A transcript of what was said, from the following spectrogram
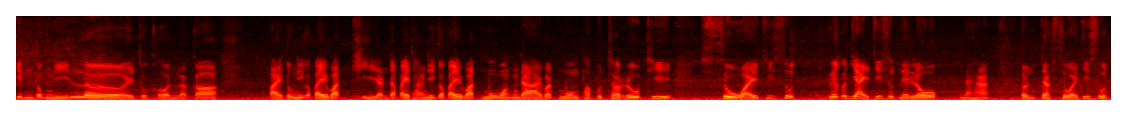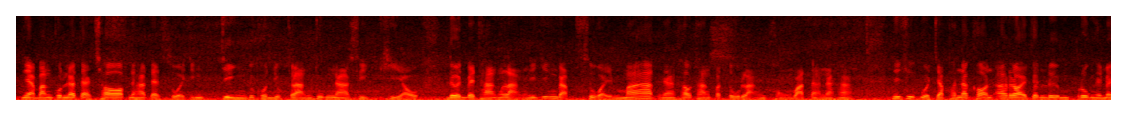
กินตรงนี้เลย ทุกคนแล้วก็ไปตรงนี้ก็ไปวัดเขียนถ้าไปทางนี้ก็ไปวัดม่วงได้ วัดม่วงพระพุทธรูปที่สวยที่สุด แล้วก็ใหญ่ที่สุดในโลกนะฮะต้นจะสวยที่สุดเนี่ยบางคนแล้วแต่ชอบนะฮะแต่สวยจริง ๆ ทุกคนอยู่กลางทุ่งนาสีเขียว เดินไปทางหลังนี่ยิ่งแบบสวยมากนะเข้าทางประตูหลังของวัดนะฮะนี่คือก๋วยจับพระนครอร่อยจนลืมปรุงเห็นไหม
